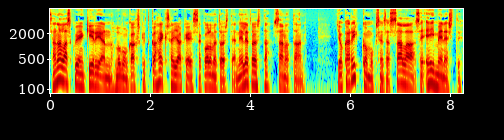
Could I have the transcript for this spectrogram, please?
Sanalaskujen kirjan luvun 28 jakeissa 13 ja 14 sanotaan, joka rikkomuksensa salaa, se ei menesty,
